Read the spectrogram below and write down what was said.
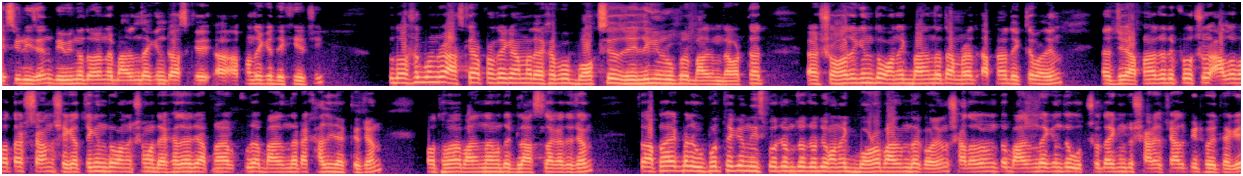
এসি ডিজাইন বিভিন্ন ধরনের বারান্দা কিন্তু আজকে আপনাদেরকে দেখিয়েছি। তো দর্শক বন্ধুরা, আজকে আপনাদেরকে আমরা দেখাবো বক্সের রেলিং এর উপর বারান্দা। অর্থাৎ শহরে কিন্তু অনেক বারান্দাতে আমরা, আপনারা দেখতে পারেন যে আপনারা যদি প্রচুর আলো বাতাস চান, সেক্ষেত্রে কিন্তু অনেক সময় দেখা যায় যে আপনারা পুরো বারান্দাটা খালি রাখতে চান। অথবা বারান্দার মধ্যে গ্লাস লাগাতে চান। তো আপনারা একবার উপর থেকে নিচ পর্যন্ত যদি অনেক বড় বারান্দা করেন, সাধারণত বারান্দা কিন্তু উচ্চতায় কিন্তু সাড়ে চার ফিট হয়ে থাকে।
